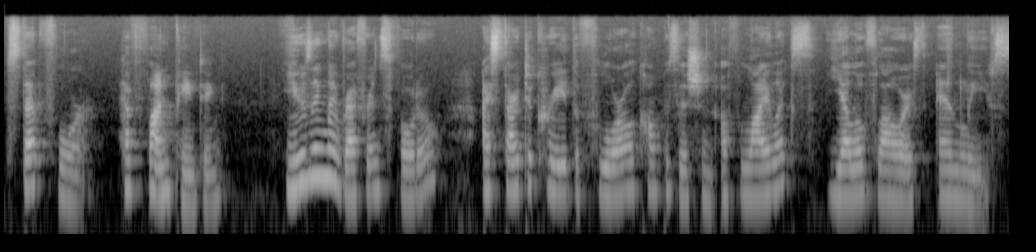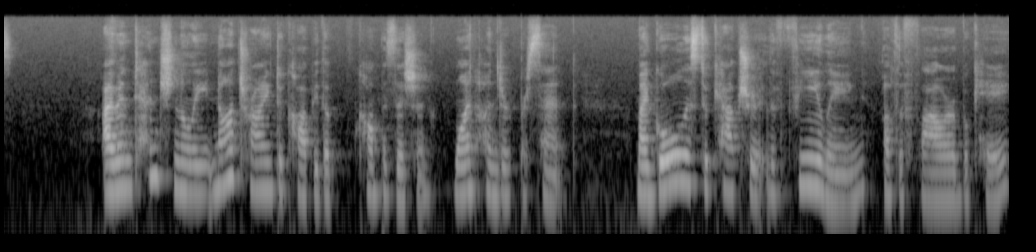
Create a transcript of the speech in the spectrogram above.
Step 4. Have fun painting. Using my reference photo, I start to create the floral composition of lilacs, yellow flowers, and leaves. I'm intentionally not trying to copy the composition 100%. My goal is to capture the feeling of the flower bouquet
